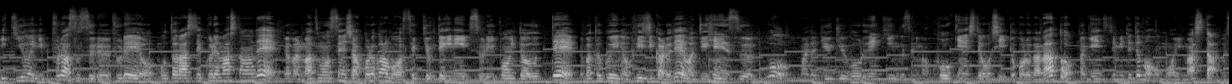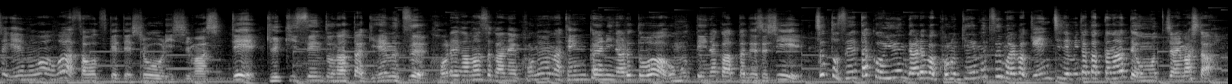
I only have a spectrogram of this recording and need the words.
勢いにプラスするプレーをもたらしてくれましたのでやっぱり松本選手はこれからも積極的にスリーポイントを打ってやっぱ得意のフィジカルで、ま、ディフェンスをまだ琉球ゴールデンキングスに貢献してほしいところだなと、ま、現地で見てても思いました。そしてゲーム1は差をつけて勝利しまして激戦となったゲーム2これがまさかねこのような展開になるとは思っていなかったですしちょっと贅沢を言うんであればこのゲーム2もやっぱ現地で見たかったなって思っちゃいました。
